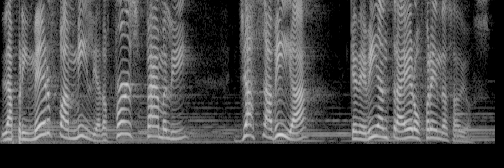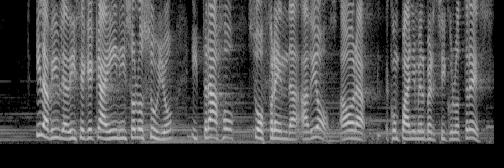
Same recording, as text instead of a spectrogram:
La primer familia, the first family, ya sabía que debían traer ofrendas a Dios. Y la Biblia dice que Caín hizo lo suyo y trajo su ofrenda a Dios. Ahora, Acompáñeme el versículo 3.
